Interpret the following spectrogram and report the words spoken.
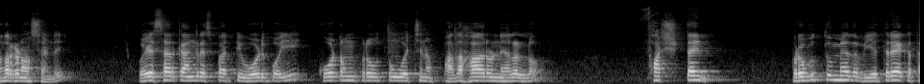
అందరికీ నమస్తే అండి. వైఎస్ఆర్ కాంగ్రెస్ పార్టీ ఓడిపోయి కూటమి ప్రభుత్వం వచ్చిన పదహారు నెలల్లో ఫస్ట్ టైం ప్రభుత్వం మీద వ్యతిరేకత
